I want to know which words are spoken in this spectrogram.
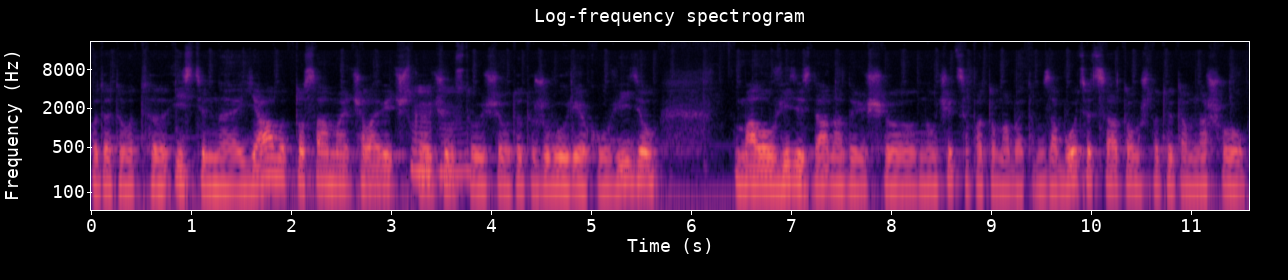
вот это вот э, истинное я, вот то самое человеческое, угу. чувствующее, вот эту живую реку увидел. Мало увидеть, да, надо еще научиться потом об этом заботиться, о том, что ты там нашел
